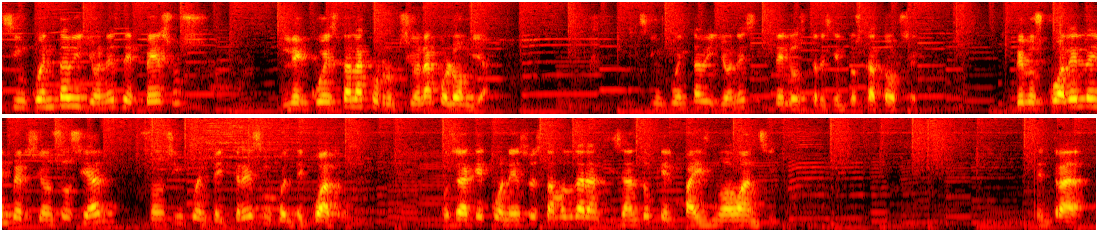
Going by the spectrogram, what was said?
50 billones de pesos le cuesta la corrupción a Colombia. 50 billones de los 314, de los cuales la inversión social son 53, 54. O sea que con eso estamos garantizando que el país no avance. De entrada.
